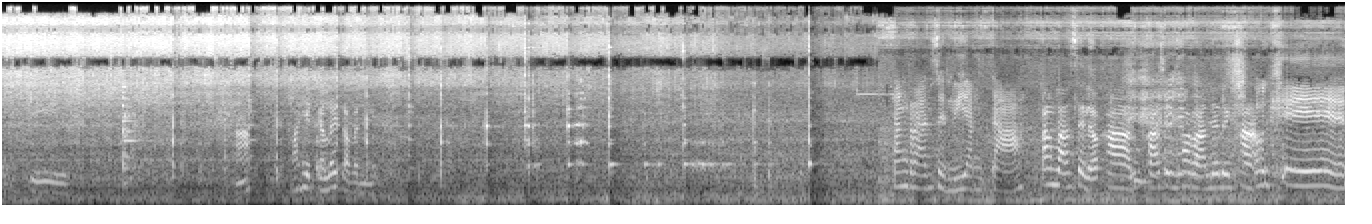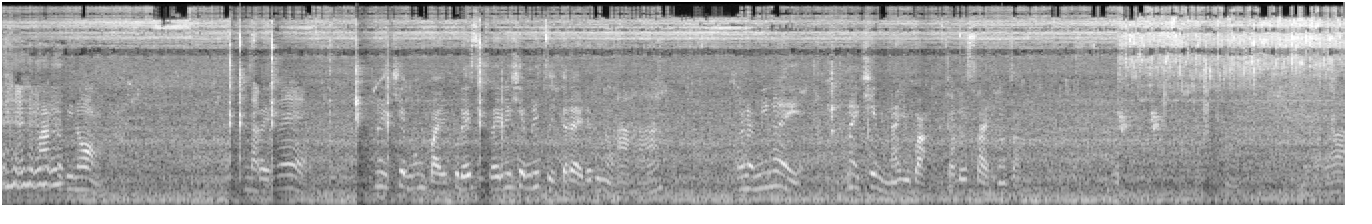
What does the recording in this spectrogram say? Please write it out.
โอเคอะมาเห็ดกันเลยจ้ะวันนี้ ตั้งร้านเสร็จหรือยังจ๊ะตั้งร้านเสร็จแล้วค่ะลูกค้าเชิญเข้าร้านได้เลยค่ะโอเคมาค่ะพี่น้องอันดับแรกเนยเค็มลงไปผู้ใดสิใส่เนยเค็มเนยจืดก็ได้เด้อพี่น้องอ่าฮะเพราะฉะนั้นมีเนยเนยเค็มนะอยู่บ้านก็เลยใส่เนาะจ้ะว่า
